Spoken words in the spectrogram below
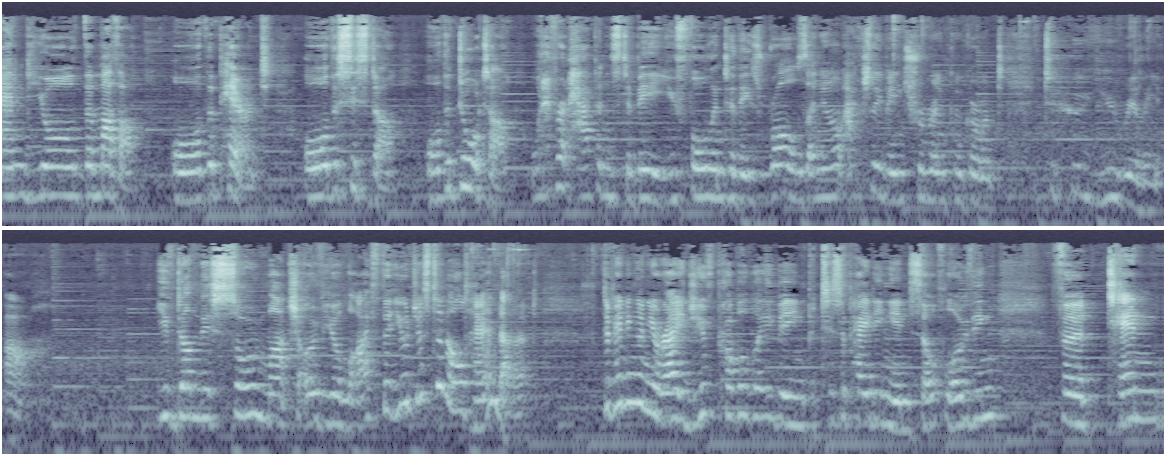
And you're the mother, or the parent, or the sister, or the daughter, whatever it happens to be, you fall into these roles and you're not actually being true and congruent to who you really are. You've done this so much over your life that you're just an old hand at it. Depending on your age, you've probably been participating in self loathing for 10,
